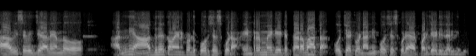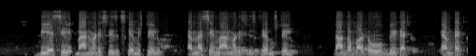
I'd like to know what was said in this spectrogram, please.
ఆ విశ్వవిద్యాలయంలో అన్ని ఆధునికమైనటువంటి కోర్సెస్ కూడా ఇంటర్మీడియట్ తర్వాత వచ్చేటువంటి అన్ని కోర్సెస్ కూడా ఏర్పాటు చేయడం జరిగింది. బిఎస్సి మ్యాథమెటిక్స్ ఫిజిక్స్ కెమిస్ట్రీలు ఎంఎస్సి మ్యాథమెటిక్స్ ఫిజిక్స్ కెమిస్ట్రీలు దాంతోపాటు బీటెక్ ఎంటెక్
